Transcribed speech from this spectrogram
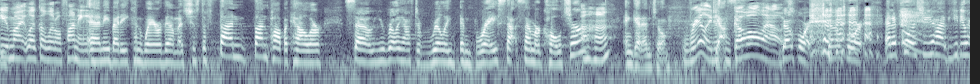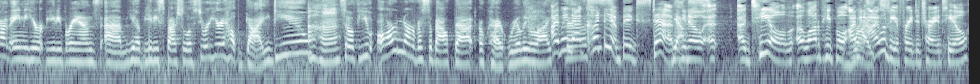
You might look a little funny. Anybody can wear them. It's just a fun, fun pop of color. So you really have to really embrace that summer culture and get into them. Really, just go all out. Go for it. Go for it. And of course, you have you do have Amy here at Beauty Brands. Um, you have beauty specialists who are here to help guide you. So if you are nervous about that, okay, I really like. I mean, that could be a big step. You know, a, a teal, a lot of people, I mean, I would be afraid to try a teal.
